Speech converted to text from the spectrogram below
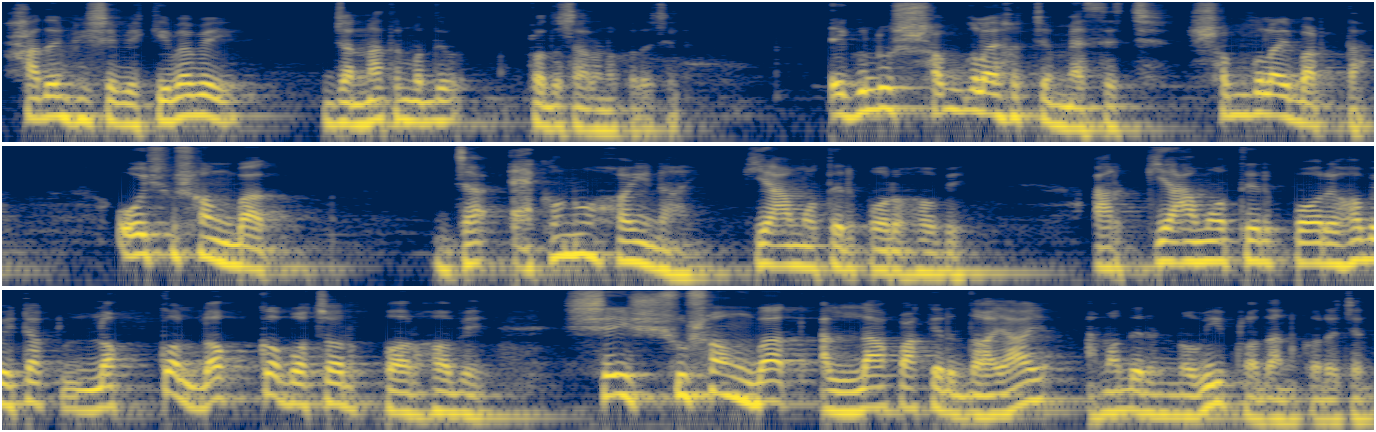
হাদেম হিসেবে কীভাবেই জান্নাতের মধ্যে পদচারণা করেছিলেন? এগুলো সবগুলাই হচ্ছে মেসেজ সবগুলাই বার্তা। ওই সুসংবাদ যা এখনও হয় নাই, কিয়ামতের পর হবে। আর কিয়ামতের পরে হবে, এটা লক্ষ লক্ষ বছর পর হবে। সেই সুসংবাদ আল্লাহ পাকের দয়ায় আমাদের নবী প্রদান করেছেন।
